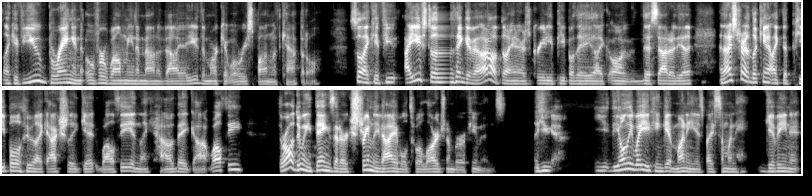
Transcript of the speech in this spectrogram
like if you bring an overwhelming amount of value the market will respond with capital so like if you i used to think of it oh billionaires greedy people they like oh this that, or the other and i started looking at like the people who like actually get wealthy and like how they got wealthy they're all doing things that are extremely valuable to a large number of humans like you, yeah. you, the only way you can get money is by someone giving it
